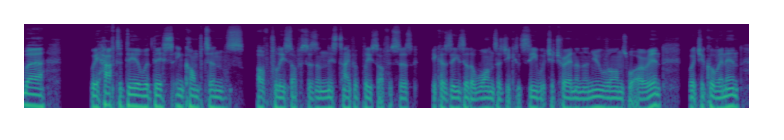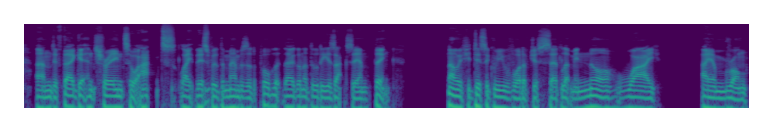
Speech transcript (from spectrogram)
where we have to deal with this incompetence of police officers and this type of police officers because these are the ones, as you can see, which are training the new ones, what are in, which are coming in. And if they're getting trained to act like this with the members of the public, they're going to do the exact same thing. Now, if you disagree with what I've just said, let me know why I am wrong.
